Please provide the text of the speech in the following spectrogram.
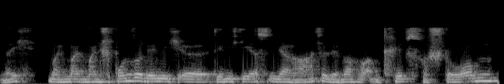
Nicht? Mein, mein, mein Sponsor, den ich, äh, den ich die ersten Jahre hatte, der war am Krebs verstorben.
